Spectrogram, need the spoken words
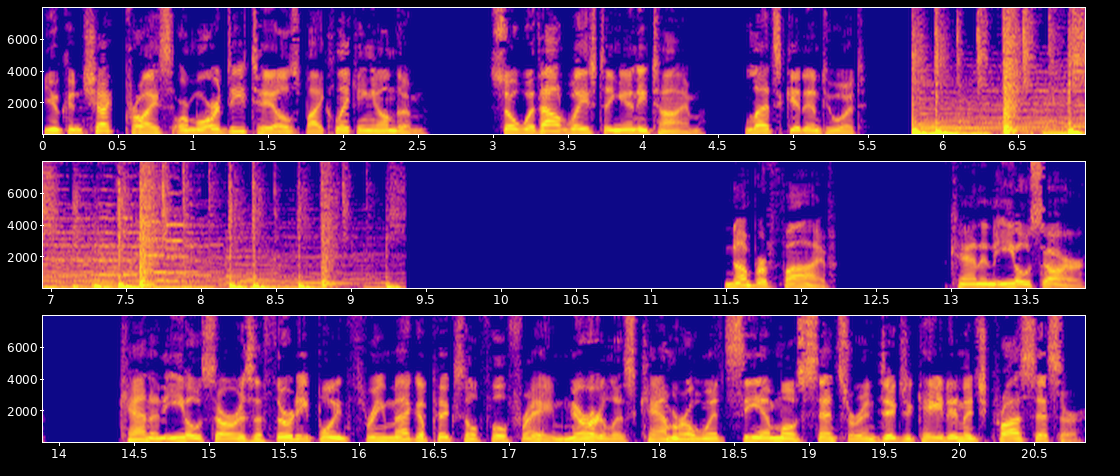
You can check price or more details by clicking on them. So without wasting any time, let's get into it. Number 5. Canon EOS R. Canon EOS R is a 30.3 megapixel full-frame mirrorless camera with CMOS sensor and DIGIC 8 image processor.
